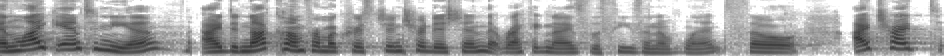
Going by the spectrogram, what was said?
And like Antonia, I did not come from a Christian tradition that recognized the season of Lent. So I tried t-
